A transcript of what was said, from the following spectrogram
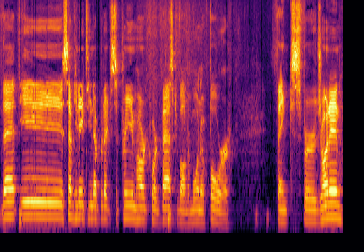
That is 1718 Upper Deck Supreme Hardcourt Basketball number 104. Thanks for joining.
